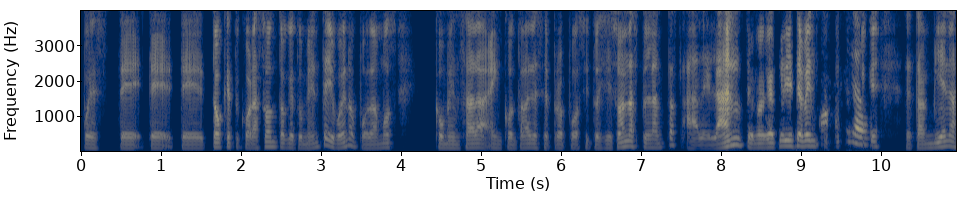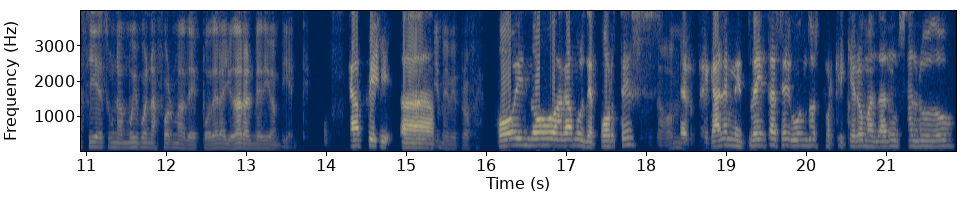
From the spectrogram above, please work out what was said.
pues te, te, te toque tu corazón, toque tu mente y bueno, podamos comenzar a encontrar ese propósito. Y si son las plantas, adelante, porque aquí dice ven, que también así es una muy buena forma de poder ayudar al medio ambiente. Capi, uh, Dime, mi profe. Hoy no hagamos deportes. No, regálenme 30 segundos porque quiero mandar un saludo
